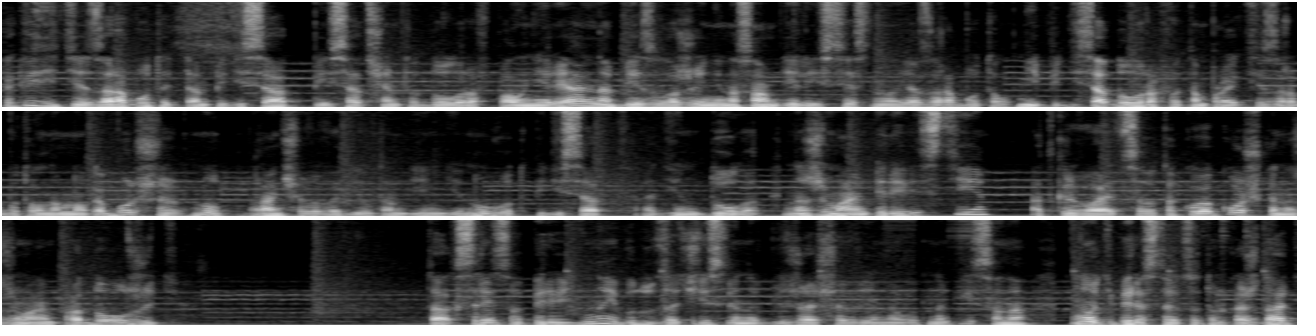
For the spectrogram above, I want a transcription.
Как видите, заработать там 50-50 чем-то долларов вполне реально, без вложений. На самом деле, естественно, я заработал не 50 долларов в этом проекте, заработал намного больше. Ну, раньше выводил там деньги. Ну, вот 51 доллар. Нажимаем перевести. Открывается вот такое окошко. Нажимаем продолжить. Так, средства переведены и будут зачислены в ближайшее время. Вот написано. Ну, а теперь остается только ждать.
